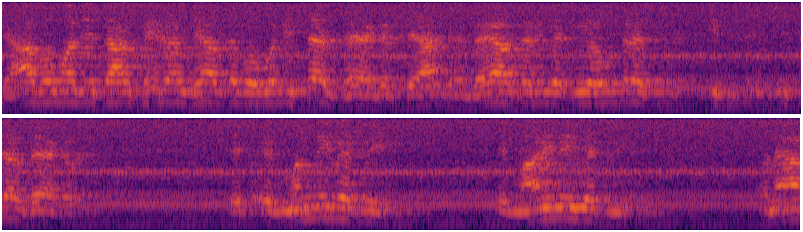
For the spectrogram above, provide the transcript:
ત્યાં ભાવમાં જે ચાર્જ થઈ રહ્યા છે આવતા બહુ ડિસ્ચાર્જ થયા કરે છે. ગયા આવતાની બેટરી ઉતરે છે. ડિસ્ચાર્જ થયા કરે એક મનની બેટરી એક માણીની બેટરી અને આ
